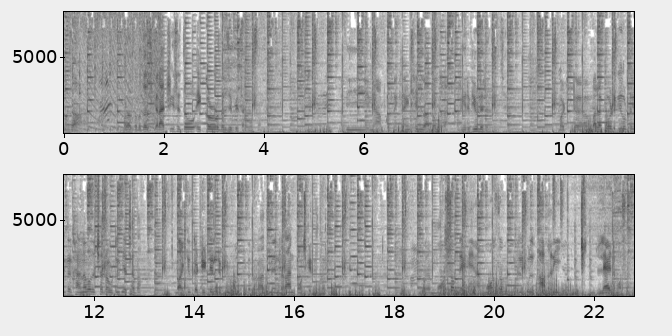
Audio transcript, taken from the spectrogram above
मज़ा आ रहा बड़ा ज़बरदस्त कराची से तो एक करोड़ दर्जे बेहतर मौसम। अभी मैं आपको अपने क्लाइंट से मिलवाता हूँ, ज़रा। अभी रिव्यू ले लेते हैं। बट बालाकोट के होटल का खाना बहुत अच्छा था, होटल भी अच्छा था। बाकी उसका डिटेल रिव्यू अगर रात में नरान पहुँच के और मौसम देखें यार, मौसम बिल्कुल आखिरी लेट मौसम।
